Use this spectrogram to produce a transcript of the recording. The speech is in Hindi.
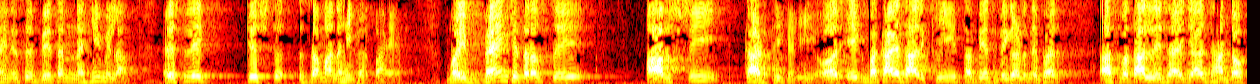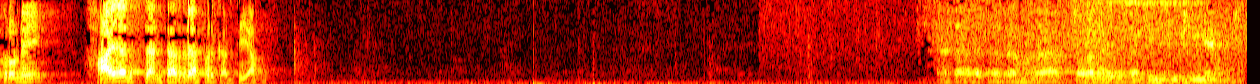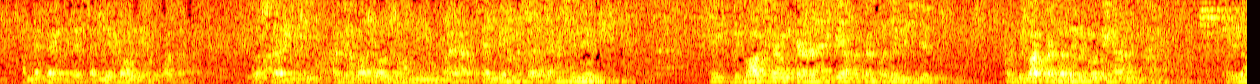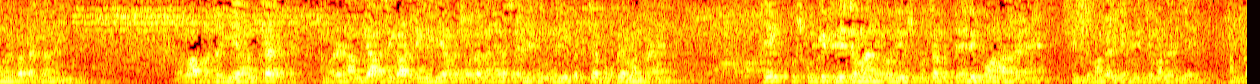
महीने से वेतन नहीं मिला, इसलिए किस्त जमा नहीं कर पाए। वही बैंक की तरफ़ से आरसी काट दी गई और एक बकायेदार की तबीयत बिगड़ने पर अस्पताल ले जाया गया, जहाँ डॉक्टरों ने हायर सेंटर रेफर कर दिया। ऐसा है सर हमारा चौदह महीने से सैलरी नहीं मिली है। हमने बैंक से सैलरी लोन लिया हुआ था। वो सैलरी अभी हमारा लोन जमा नहीं हो पाया। सैलरी हमें चौदह महीने से मिली ठीक विभाग से हम कह रहे हैं कि हमें पैसा दे दीजिए। और विभाग पैसा देने को तैयार नहीं है। कह हमारे पास पैसा नहीं है। अब आप बताइए, हम क्या करें? हमारे नाम की आरसी कार्ड दी गई हमें चौदह महीने से सैलरी नहीं मिली बच्चे भूखे मर रहे हैं। ठीक स्कूल की फ़ीस जमा नहीं हो रही। स्कूल से डेली फ़ोन आ रहे हैं। फ़ीस जमा करिए, फ़ीस जमा करिए। हम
